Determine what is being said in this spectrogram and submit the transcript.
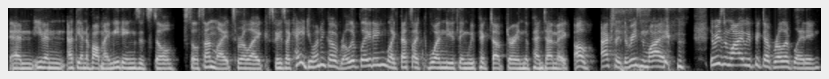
And even at the end of all my meetings, it's still still sunlight. So we're like, so he's like, hey, do you want to go rollerblading? Like that's like one new thing we picked up during the pandemic. Oh, actually, the reason why the reason why we picked up rollerblading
